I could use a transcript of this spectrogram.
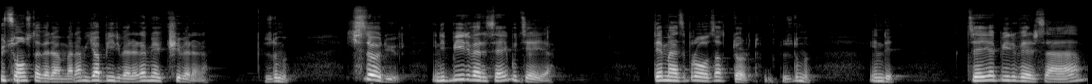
3 onsuz da verə bilmərəm, ya 1 verərəm, ya 2 verərəm. Düzdürmü? İkisi də ödəyir. İndi 1 versək bu C-yə. D məcbur olacaq 4. Düzdürmü? İndi C-yə 1 versəm,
